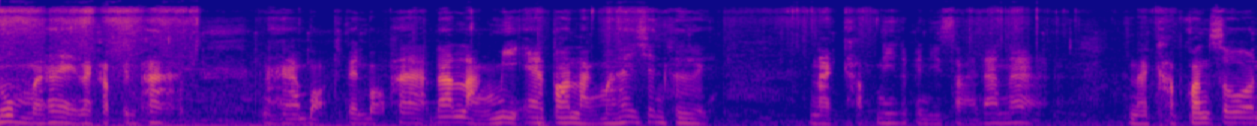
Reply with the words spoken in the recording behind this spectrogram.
นุ่มมาให้นะครับ เป็นผ้านะฮะเบาะจะเป็นเบาะผ้าด้านหลังมีแอร์ตอนหลังมาให้เช่นเคยนะครับนี่จะเป็นดีไซน์ด้านหน้านะครับคอนโซล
